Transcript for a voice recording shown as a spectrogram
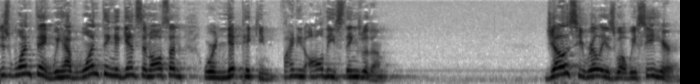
Just one thing. We have one thing against them, all of a sudden we're nitpicking, finding all these things with them. Jealousy really is what we see here.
